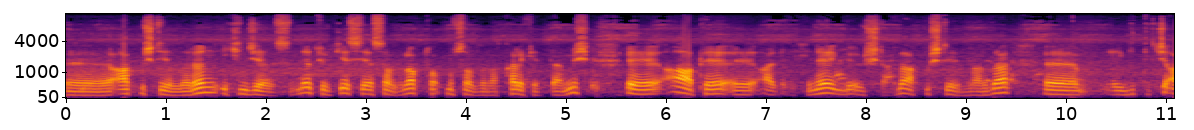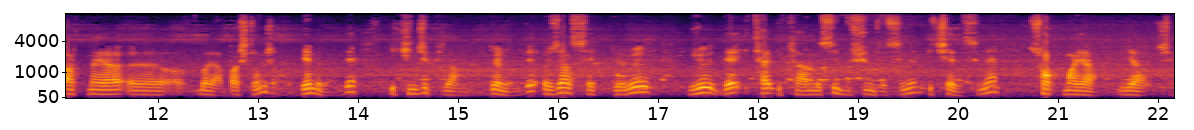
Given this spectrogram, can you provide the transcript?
60'lı yılların ikinci yarısında Türkiye siyasal olarak toplumsal olarak hareketlenmiş. E, AP e, aleyhine görüşler de 60'lı yıllarda e, gittikçe artmaya e, başlamış. Demirel'de ikinci plan dönemde özel sektörü de ithal ikamesi düşüncesinin içerisine sokmaya ya şey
